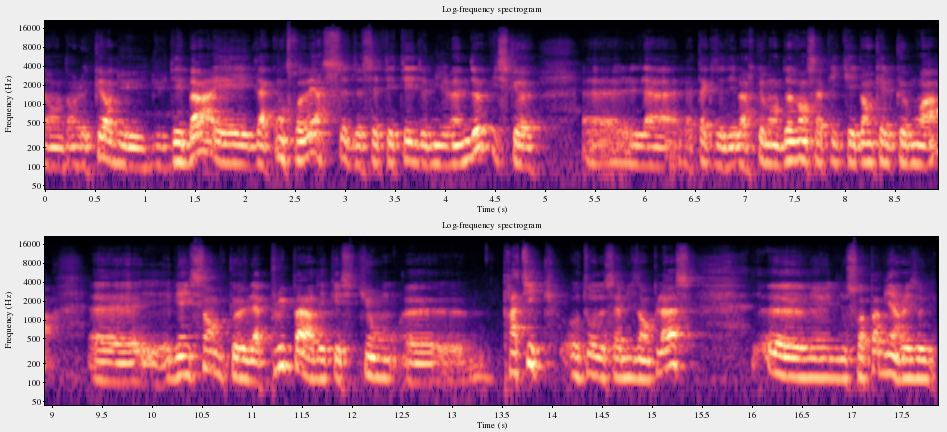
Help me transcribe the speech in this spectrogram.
dans, le cœur du, du, débat et de la controverse de cet été 2022, puisque euh, la, taxe de débarquement devant s'appliquer dans quelques mois, euh, eh bien, il semble que la plupart des questions euh, pratiques autour de sa mise en place ne soient pas bien résolues.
